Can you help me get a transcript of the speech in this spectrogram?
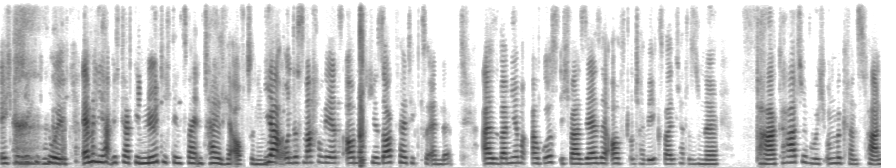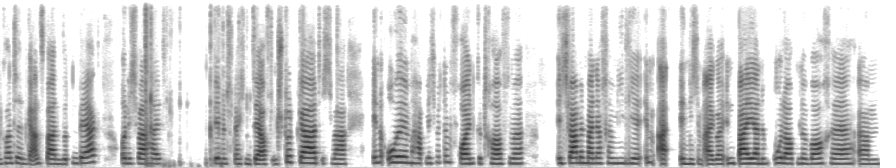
ich bin richtig durch. Emily hat mich gerade genötigt, den zweiten Teil hier aufzunehmen. Ja, und das machen wir jetzt auch noch hier sorgfältig zu Ende. Also bei mir im August, ich war sehr, sehr oft unterwegs, weil ich hatte so eine Fahrkarte, wo ich unbegrenzt fahren konnte in ganz Baden-Württemberg. Und ich war halt dementsprechend sehr oft in Stuttgart. Ich war in Ulm, habe mich mit einem Freund getroffen. Ich war mit meiner Familie im, äh, nicht im Allgäu, in Bayern im Urlaub eine Woche. Ähm,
